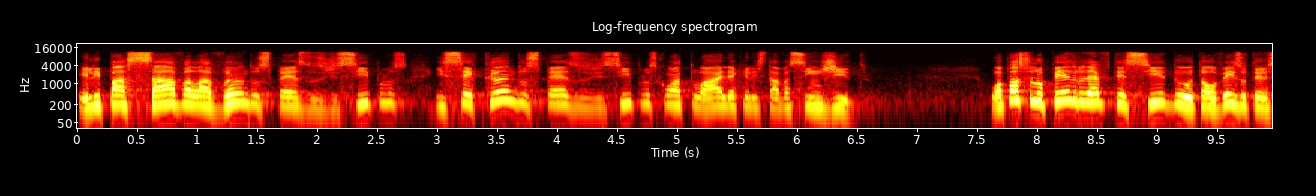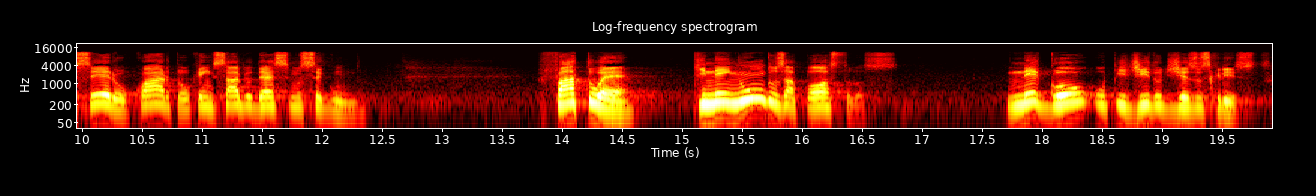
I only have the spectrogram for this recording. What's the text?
ele passava lavando os pés dos discípulos e secando os pés dos discípulos com a toalha que ele estava cingido. O apóstolo Pedro deve ter sido talvez o terceiro, o quarto, ou quem sabe o décimo segundo. Fato é que nenhum dos apóstolos negou o pedido de Jesus Cristo.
